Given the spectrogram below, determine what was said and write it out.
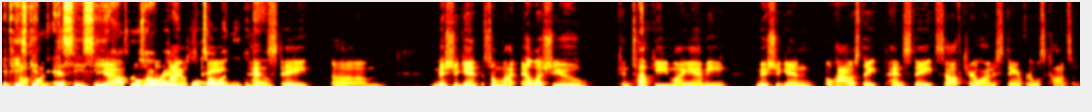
If he's uh, getting SEC yeah, offers already, Ohio that's State, all I need to Penn know. State, um, Michigan. So my LSU, Kentucky, Miami, Michigan, Ohio State, Penn State, South Carolina, Stanford, and Wisconsin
